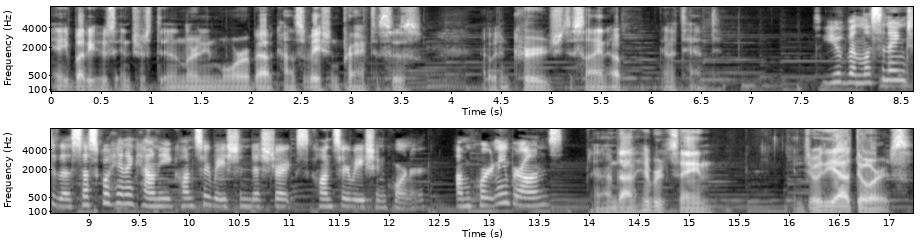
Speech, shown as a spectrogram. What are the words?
anybody who's interested in learning more about conservation practices, I would encourage to sign up and attend. You've been listening to the Susquehanna County Conservation District's Conservation Corner. I'm Courtney Bronze. And I'm Don Hibbert saying, enjoy the outdoors.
